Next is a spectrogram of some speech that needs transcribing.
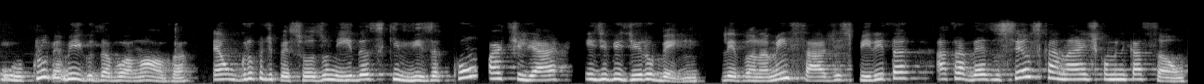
O Clube Amigos da Boa Nova é um grupo de pessoas unidas que visa compartilhar e dividir o bem, levando a mensagem espírita através dos seus canais de comunicação,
